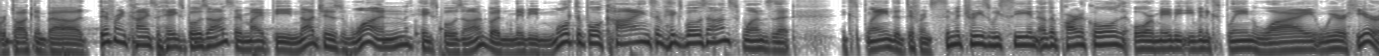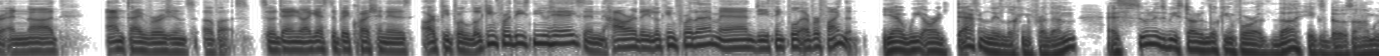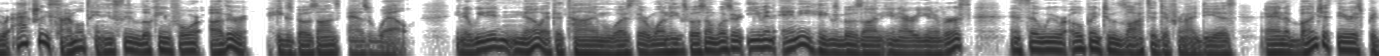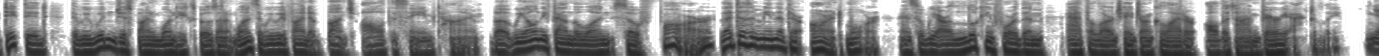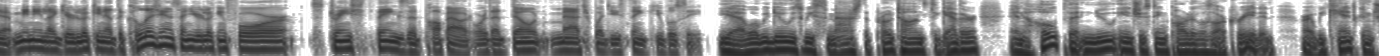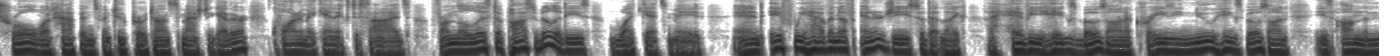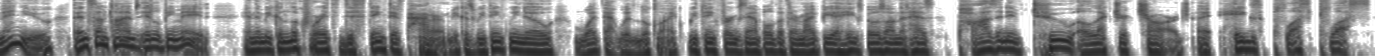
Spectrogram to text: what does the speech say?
We're talking about different kinds of Higgs bosons. There might be not just one Higgs boson, but maybe multiple kinds of Higgs bosons, ones that explain the different symmetries we see in other particles, or maybe even explain why we're here and not anti versions of us. So, Daniel, I guess the big question is are people looking for these new Higgs and how are they looking for them? And do you think we'll ever find them? Yeah, we are definitely looking for them. As soon as we started looking for the Higgs boson, we were actually simultaneously looking for other Higgs bosons as well. You know, we didn't know at the time was there one Higgs boson? Was there even any Higgs boson in our universe? And so we were open to lots of different ideas. And a bunch of theorists predicted that we wouldn't just find one Higgs boson at once, that we would find a bunch all at the same time. But we only found the one so far. That doesn't mean that there aren't more. And so we are looking for them at the Large Hadron Collider all the time, very actively. Yeah, meaning like you're looking at the collisions and you're looking for strange things that pop out or that don't match what you think you will see. Yeah, what we do is we smash the protons together and hope that new interesting particles are created, right? We can't control what happens when two protons smash together. Quantum mechanics decides from the list of possibilities what gets made. And if we have enough energy so that like a heavy Higgs boson, a crazy new Higgs boson is on the menu, then sometimes it'll be made. And then we can look for its distinctive pattern because we think we know what that would look like. We think, for example, that there might be a Higgs boson that has positive two electric charge, a Higgs plus plus,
